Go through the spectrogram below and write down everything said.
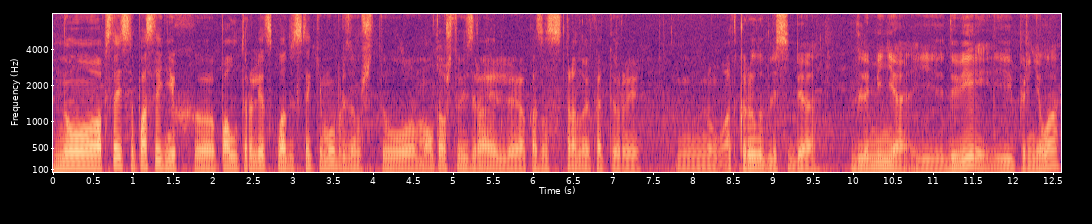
Но обстоятельства последних э, полутора лет складываются таким образом, что мало того, что Израиль оказался страной, которая ну, открыла для себя, для меня и двери, и приняла,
